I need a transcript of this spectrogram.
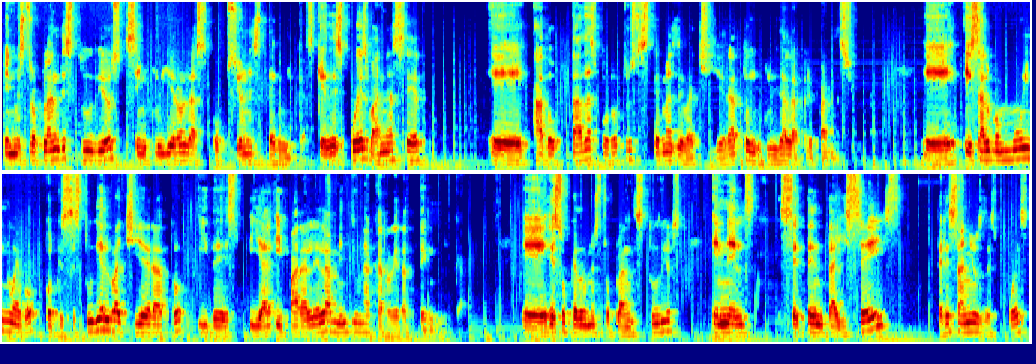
En nuestro plan de estudios se incluyeron las opciones técnicas, que después van a ser eh, adoptadas por otros sistemas de bachillerato, incluida la preparación. Eh, es algo muy nuevo porque se estudia el bachillerato y, paralelamente una carrera técnica. Eh, eso quedó en nuestro plan de estudios. En el 76, tres años después,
